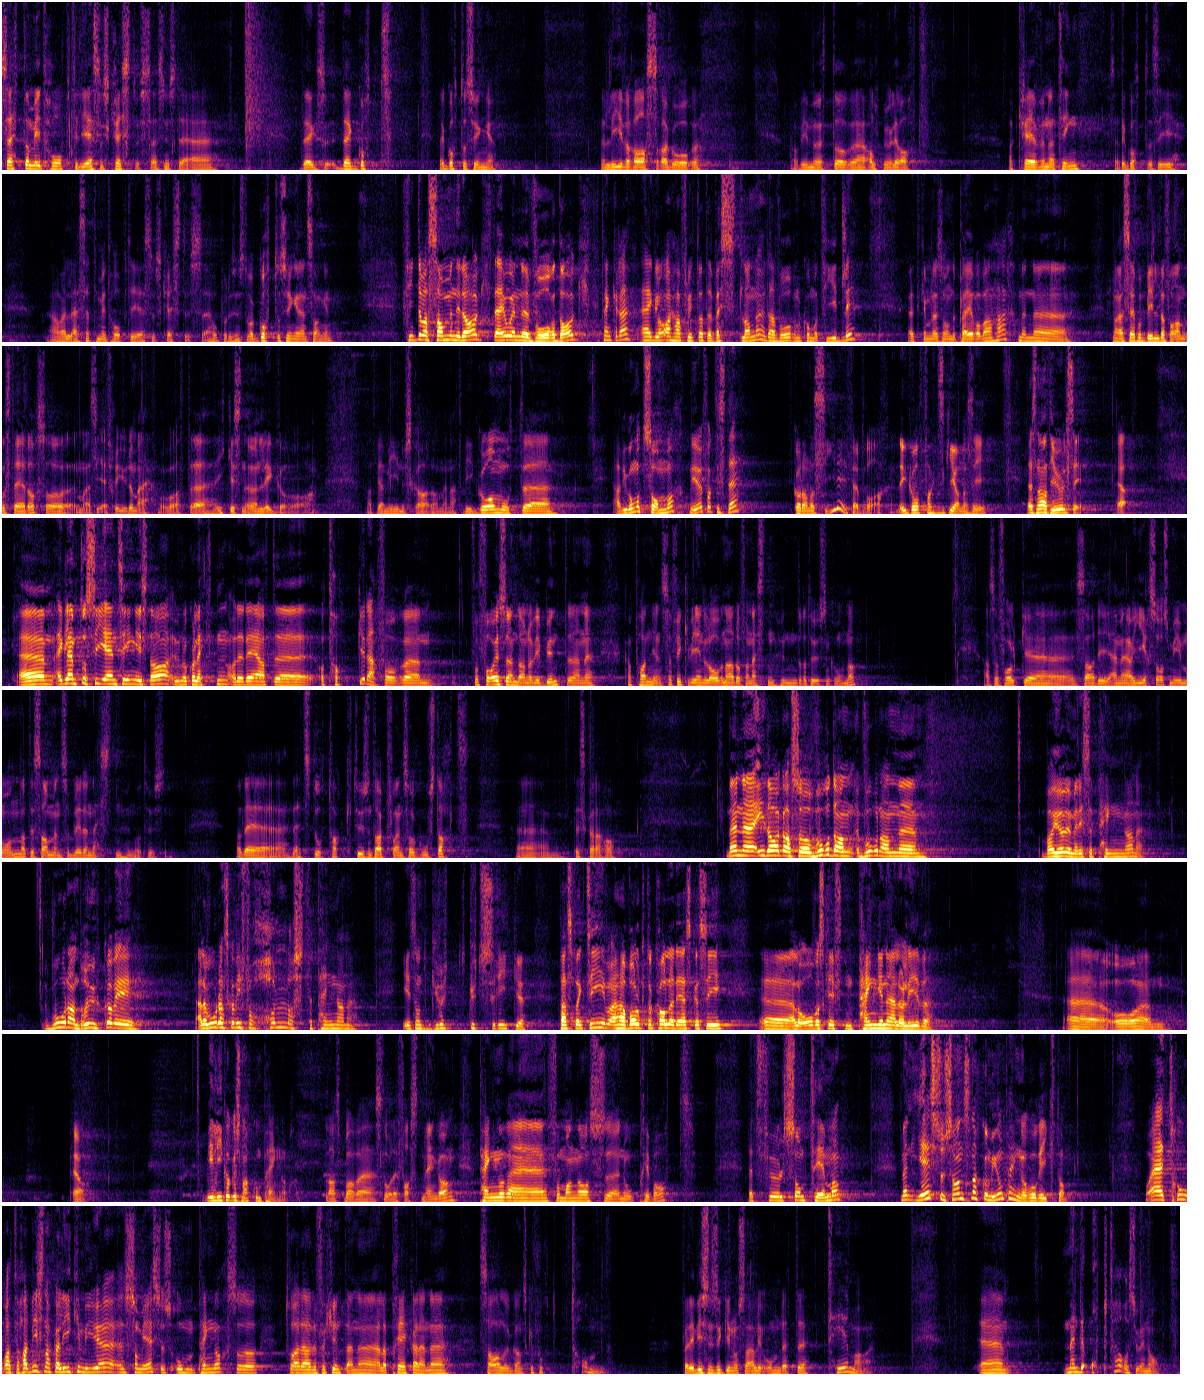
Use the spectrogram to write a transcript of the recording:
setter mitt håp til Jesus Kristus. Jeg syns det, det, det, er godt. Det er godt å synge når livet raser av gårde, og vi møter eh, alt mulig rart. Av krevende ting så er det godt å si ja vel, jeg setter mitt håp til Jesus Kristus. Jeg håper du syns det var godt å synge den sangen. Fint å være sammen i dag. Det er jo en eh, vårdag. tenker Jeg Jeg er glad jeg har flytta til Vestlandet, der våren kommer tidlig. Jeg vet ikke om det er sånn det pleier å være her, men uh, når jeg ser på bilder fra andre steder, så må jeg si jeg fryder meg over at uh, ikke snøen ligger, og at vi har minusgrader, men at vi går mot uh, ja, vi går mot sommer. Vi gjør faktisk det. Går det an å si det i februar? Det går faktisk ikke an å si. Det er snart jul, si. Ja. Um, jeg glemte å si en ting i stad under kollekten, og det er det at uh, å takke deg for, um, for forrige søndag, når vi begynte denne kampanjen, så fikk vi inn lovnader for nesten 100 000 kroner. Altså Folk eh, sa de er med og gir så og så mye i måneden, og til sammen så blir det nesten 100 000. Og det, det, er et stort takk. Tusen takk for en så god start. Eh, det skal dere ha. Men i dag, altså hvordan, hvordan Hva gjør vi med disse pengene? Hvordan bruker vi Eller hvordan skal vi forholde oss til pengene i et sånt gudsrike perspektiv? Og jeg har valgt å kalle det jeg skal si, eh, eller overskriften 'Pengene eller livet'. Eh, og eh, ja Vi liker ikke å snakke om penger. La oss bare slå det fast med en gang. Penger er for mange av oss noe privat. Det er et følsomt tema. Men Jesus han snakker mye om penger og rikdom. Og jeg tror at Hadde vi snakka like mye som Jesus om penger, så tror jeg det hadde forkynt denne, eller preka denne salen ganske fort tom. Fordi vi syns ikke noe særlig om dette temaet. Eh, men det opptar oss jo enormt.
